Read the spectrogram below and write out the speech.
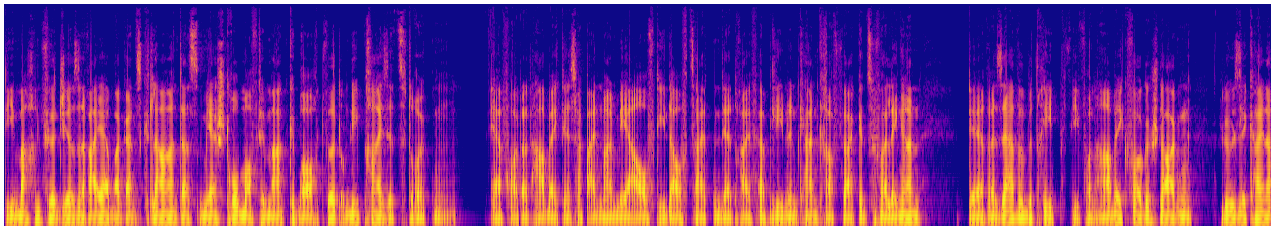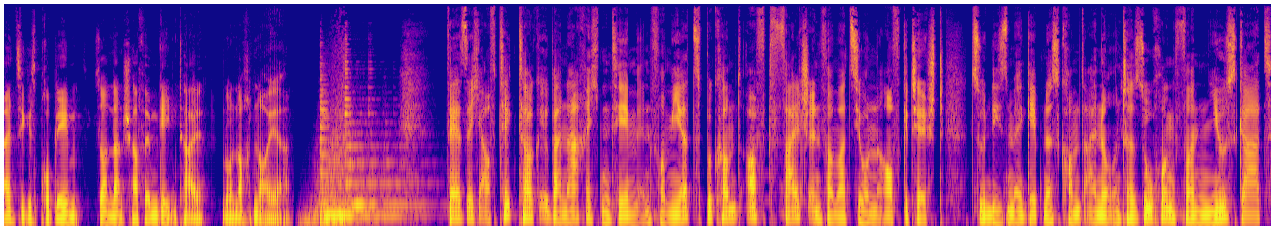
Die machen für Gierserei aber ganz klar, dass mehr Strom auf dem Markt gebraucht wird, um die Preise zu drücken. Er fordert Habeck deshalb einmal mehr auf, die Laufzeiten der drei verbliebenen Kernkraftwerke zu verlängern. Der Reservebetrieb, wie von Habeck vorgeschlagen, löse kein einziges Problem, sondern schaffe im Gegenteil nur noch neue. Wer sich auf TikTok über Nachrichtenthemen informiert, bekommt oft Falschinformationen aufgetischt. Zu diesem Ergebnis kommt eine Untersuchung von NewsGuard.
